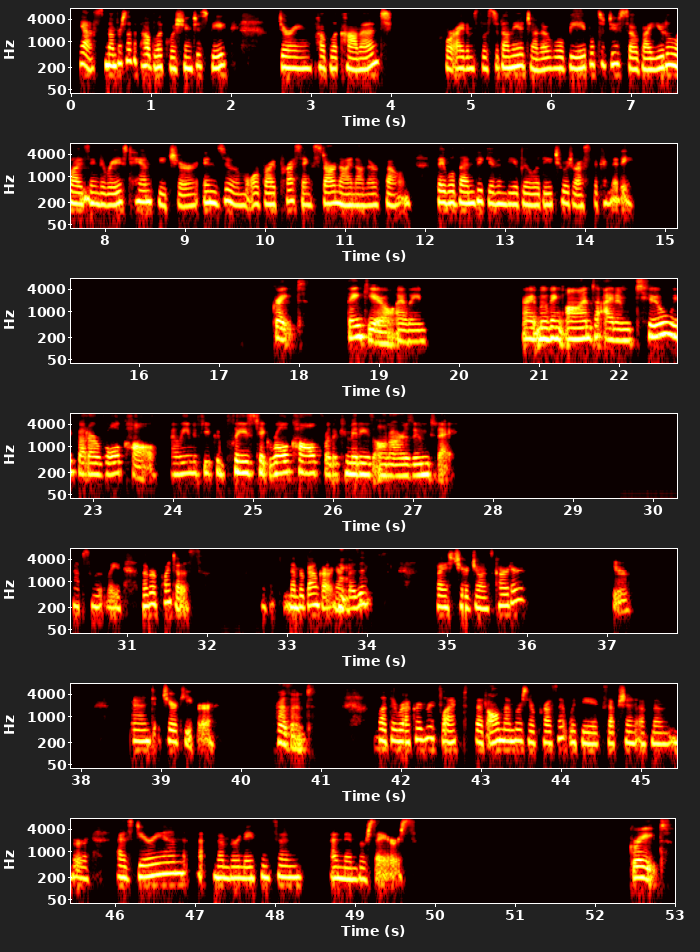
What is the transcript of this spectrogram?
Yes, members of the public wishing to speak during public comment for items listed on the agenda will be able to do so by utilizing the raised hand feature in Zoom or by pressing star nine on their phone. They will then be given the ability to address the committee. Great. Thank you, Eileen. All right, moving on to item two, we've got our roll call. Eileen, if you could please take roll call for the committees on our Zoom today. Absolutely. Member Puentos. Member Baumgartner, Present? Vice Chair Jones Carter, Here. and Chair Kiefer. Present. Let the record reflect that all members are present with the exception of member Asdirian, uh, member Nathanson, and member Sayers. Great.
